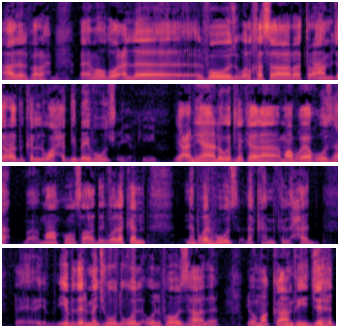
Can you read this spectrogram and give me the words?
هذا الفرح. موضوع ال- الفوز والخسارة تراها مجرد كل واحد يبي يفوز. يعني أنا لو قلت لك أنا ما أبغى أفوز لا ما أكون صادق. ولكن نبغى نفوز لكن كل حد يبذل مجهود وال- والفوز هذا. لو ما كان في جهد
